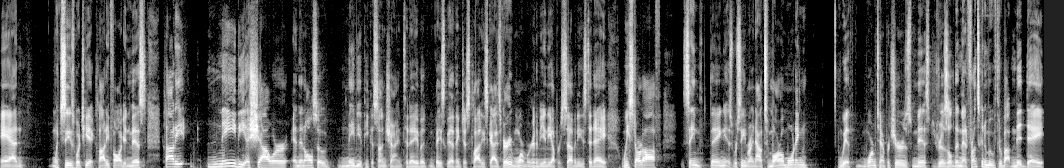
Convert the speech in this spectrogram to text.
and what you see is what you get cloudy fog and mist. Cloudy maybe a shower and then also maybe a peek of sunshine today, but basically I think just cloudy skies. Very warm. We're going to be in the upper 70s today. We start off same thing as we're seeing right now tomorrow morning with warm temperatures, mist, drizzle. Then that front's going to move through about midday.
